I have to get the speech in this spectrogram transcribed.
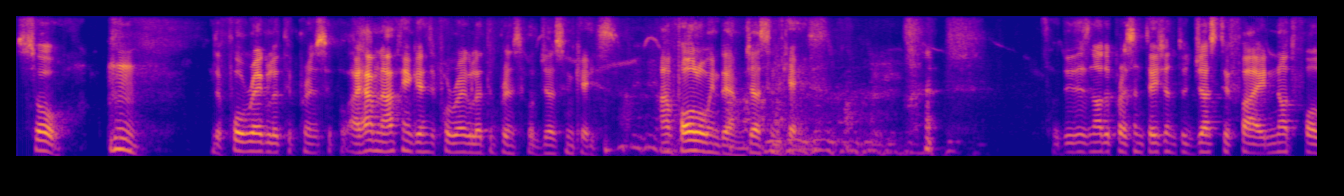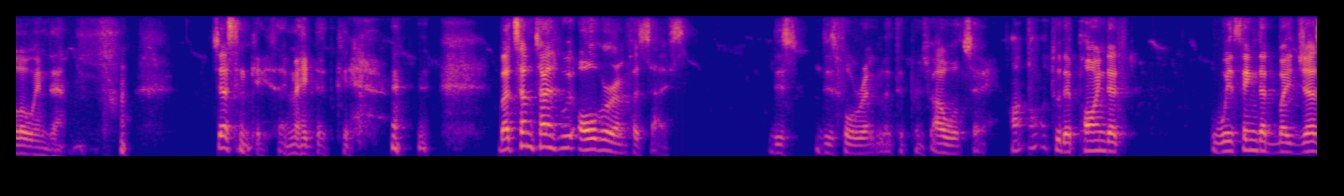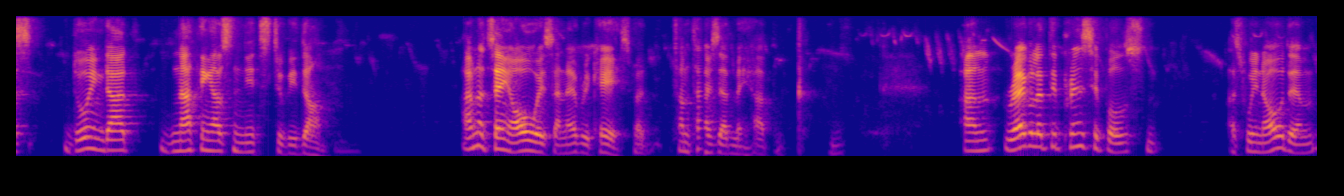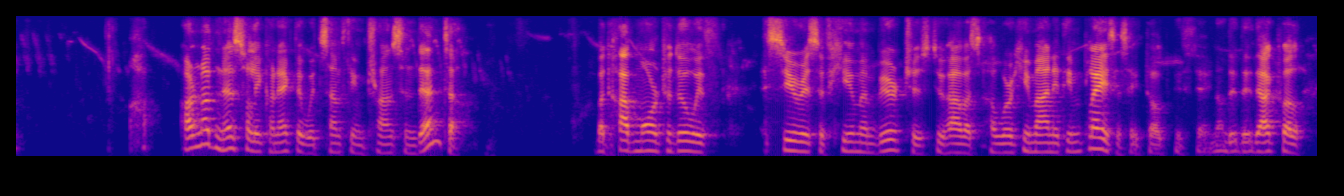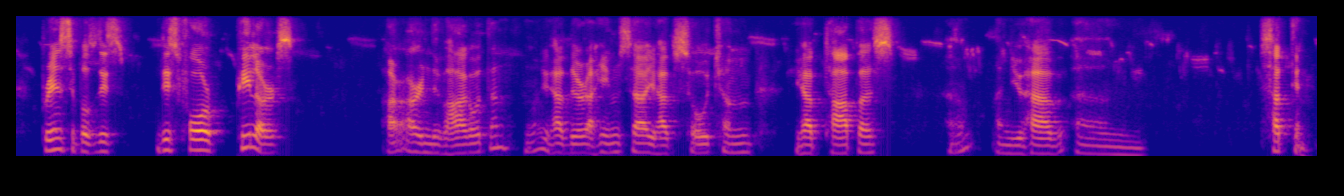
So, the four regulative principle. I have nothing against the four regulative principle, just in case. I'm following them, just in case. so this is not a presentation to justify not following them, just in case I make that clear. but sometimes we overemphasize this these four regulative principles. I would say uh, uh, to the point that we think that by just doing that, nothing else needs to be done I'm not saying always in every case, but sometimes that may happen. And regulative principles, as we know them, are not necessarily connected with something transcendental, but have more to do with a series of human virtues to have us, our humanity in place, as I talked this day. the, the, the, actual principles, these these four pillars, are, are in the Bhagavatam. You have the ahimsa, you have socham, you have tapas, and you have um, satyam.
